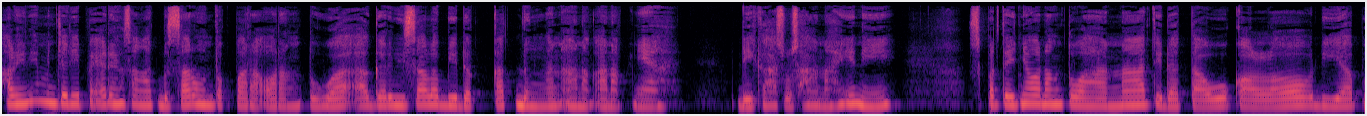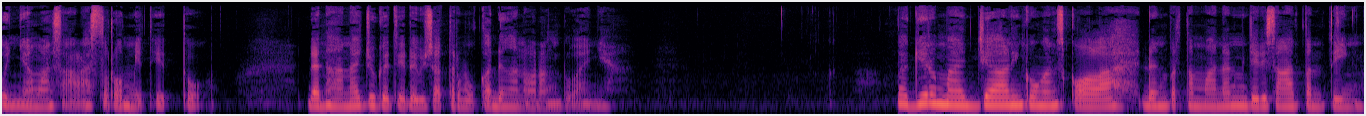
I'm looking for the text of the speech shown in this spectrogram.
Hal ini menjadi PR yang sangat besar untuk para orang tua agar bisa lebih dekat dengan anak-anaknya. Di kasus Hana ini, sepertinya orang tua Hana tidak tahu kalau dia punya masalah serumit itu. Dan Hana juga tidak bisa terbuka dengan orang tuanya. Bagi remaja, lingkungan sekolah dan pertemanan menjadi sangat penting.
